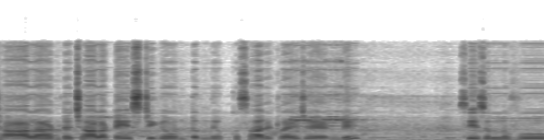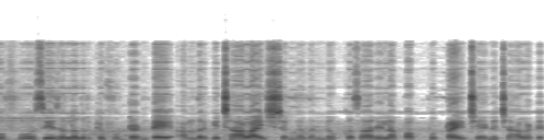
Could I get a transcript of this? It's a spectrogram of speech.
చాలా అంటే చాలా టేస్టీగా ఉంటుంది. ఒక్కసారి ట్రై చేయండి. సీజన్లో ఫూ ఫూ సీజన్లో దొరికే ఫుడ్ అంటే అందరికీ చాలా ఇష్టం కదండి. ఒక్కసారి ఇలా పప్పు ట్రై చేయండి చాలా టేస్ట్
